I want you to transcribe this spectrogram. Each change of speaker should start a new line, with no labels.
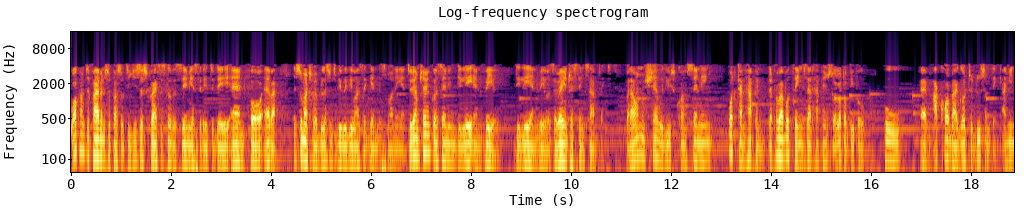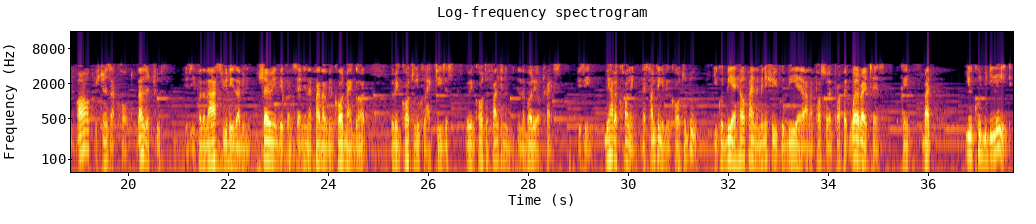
Welcome to Five Minutes with Pastor. Jesus Christ is still the same yesterday, today, and forever. It's so much of a blessing to be with you once again this morning. And today I'm sharing concerning delay and veil. Delay and veil. It's a very interesting subject. But I want to share with you concerning what can happen, the probable things that happens to a lot of people who um, are called by God to do something. I mean, all Christians are called. That's the truth. You see, for the last few days I've been sharing with you concerning the fact that we've been called by God. We've been called to look like Jesus. We've been called to function in the body of Christ. You see, we have a calling. There's something you've been called to do. You could be a helper in the ministry. You could be an apostle, a prophet, whatever it is. Okay, but you could be delayed,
